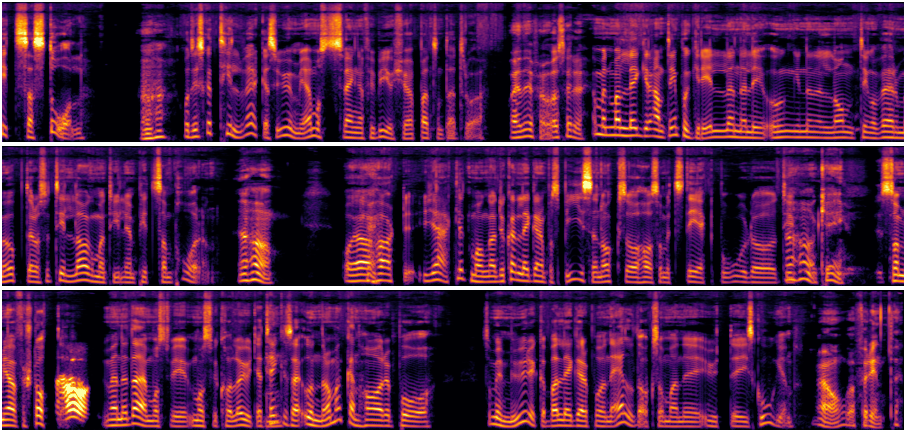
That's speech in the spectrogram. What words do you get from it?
pizzastål. Aha. Och det ska tillverkas i Umeå. Jag måste svänga förbi och köpa ett sånt där tror jag. Vad är det för? Vad säger du? Ja, men man lägger antingen på grillen eller i ugnen eller någonting och värmer upp där och så tillagar man tydligen pizzan på den. Jaha. Och jag har Okej. hört jäkligt många, du kan lägga den på spisen också och ha som ett stekbord och typ, Jaha, okej. som jag har förstått det. Jaha, Men det där måste vi, måste vi kolla ut. Jag Mm. tänker så här, undrar om man kan ha det på, som en murika, bara lägga det på en eld också om man är ute i skogen. Ja, varför inte?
